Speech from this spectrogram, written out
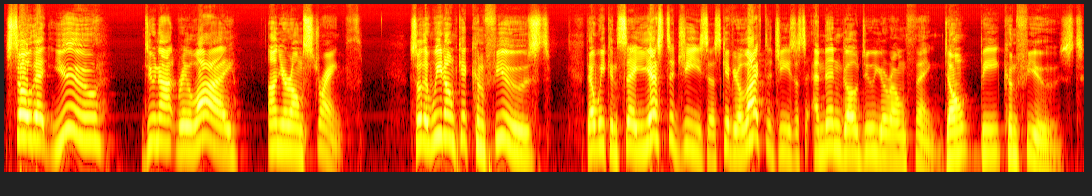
So that you do not rely on your own strength. So that we don't get confused that we can say yes to Jesus, give your life to Jesus, and then go do your own thing. Don't be confused.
